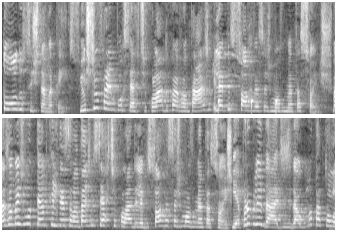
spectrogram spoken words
Todo o sistema tem isso. E o steel frame, por ser articulado, qual é a vantagem? Ele absorve essas movimentações. Mas ao mesmo tempo que ele tem essa vantagem de ser articulado, ele absorve essas movimentações e a probabilidade de dar alguma patologia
